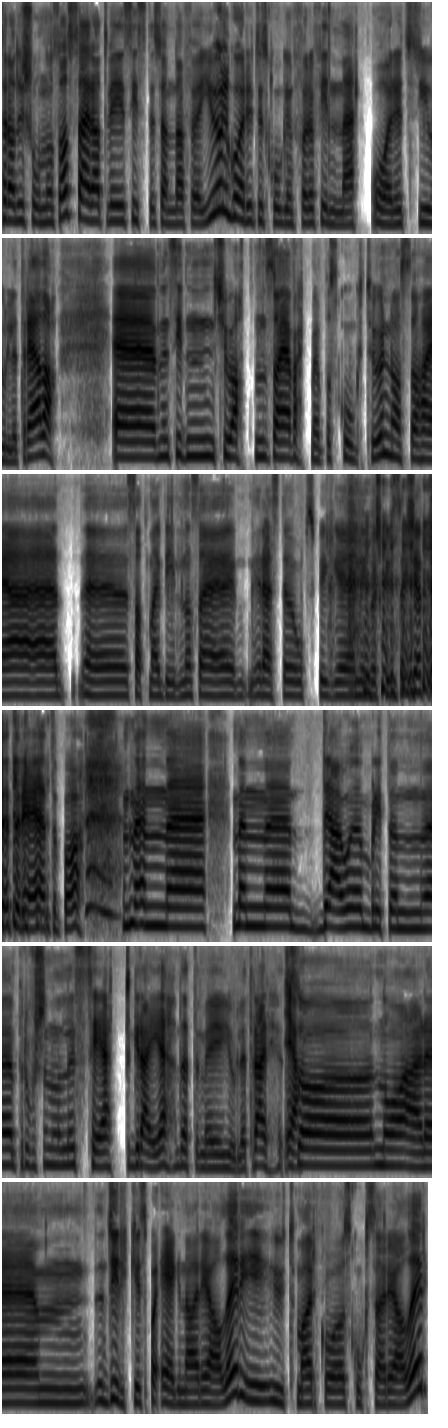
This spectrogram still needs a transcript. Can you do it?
tradisjonen hos oss er at vi siste søndag før jul går ut i skogen for å finne årets juletre, da. Eh, men siden 2018 så har jeg vært med på skogturen, og så har jeg eh, satt meg i bilen og så har jeg reist til Obsbygget Nygårdskrysset og kjøpt et tre etterpå. Men, eh, men eh, det er jo blitt en eh, profesjonalisert greie, dette med juletrær. Ja. Så nå er det um, dyrkes på egne arealer, i utmark og skogsarealer.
